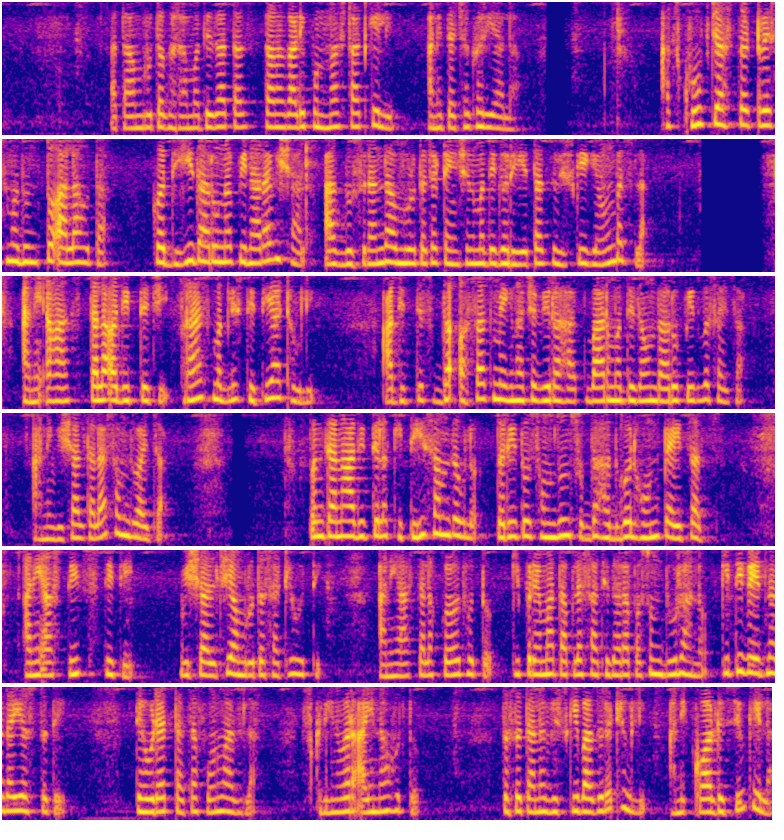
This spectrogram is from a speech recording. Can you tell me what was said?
आता अमृता घरामध्ये जाताच त्यानं गाडी पुन्हा स्टार्ट केली आणि त्याच्या घरी आला. आज खूप जास्त ट्रेसमधून तो आला होता. कधीही दारू न पिणारा विशाल आज दुसऱ्यांदा अमृताच्या टेन्शनमध्ये घरी येताच विस्की घेऊन बसला. आणि आज त्याला आदित्यची फ्रान्समधली स्थिती आठवली. आदित्यसुद्धा असाच मेघनाच्या विराहात बारमध्ये जाऊन दारू पीत बसायचा. आणि विशाल त्याला समजवायचा. पण त्यानं आदित्यला कितीही समजवलं तरी तो समजून सुद्धा हतबल होऊन प्यायचाच. आणि आज तीच स्थिती विशालची अमृतासाठी होती. आणि आज त्याला कळत होतं की प्रेमात आपल्या साथीदारापासून दूर राहणं किती वेदनादायी असतं ते. तेवढ्यात त्याचा फोन वाजला. स्क्रीनवर आईना होतं. तसं त्यानं व्हिस्की बाजूला ठेवली आणि कॉल रिसीव केला.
